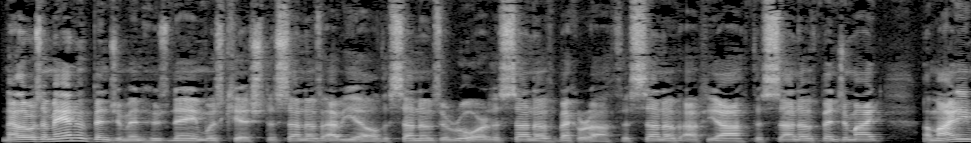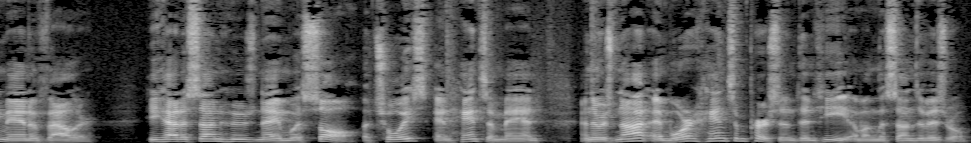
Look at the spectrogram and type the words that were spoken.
Now there was a man of Benjamin whose name was Kish, the son of Abiel, the son of Zeror, the son of Bechorath, the son of Aphiah, the son of Benjamite, a mighty man of valor. He had a son whose name was Saul, a choice and handsome man, and there was not a more handsome person than he among the sons of Israel.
